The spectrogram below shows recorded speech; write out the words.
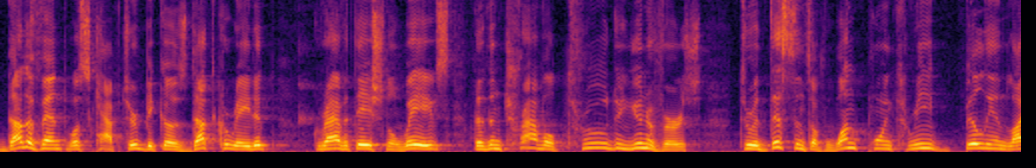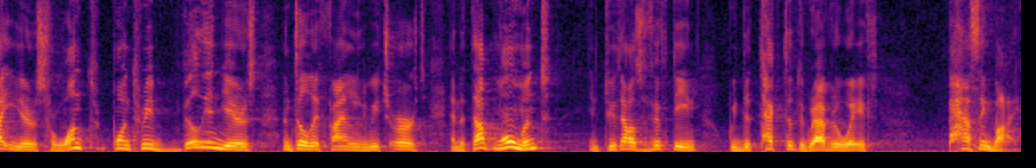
That event was captured because that created gravitational waves that then traveled through the universe through a distance of 1.3 billion light years for 1.3 billion years until they finally reach Earth. And at that moment, in 2015, we detected the gravity waves passing by.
